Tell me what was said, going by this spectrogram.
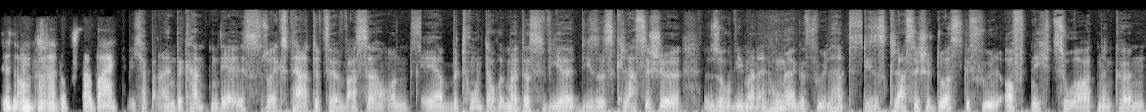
Das ist auch ein Paradox dabei. Ich habe einen Bekannten, der ist so Experte für Wasser und er betont auch immer, dass wir dieses klassische, so wie man ein Hungergefühl hat, dieses klassische Durstgefühl oft nicht zuordnen können,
